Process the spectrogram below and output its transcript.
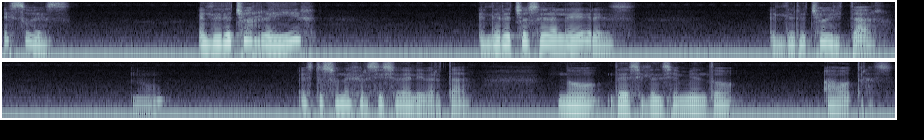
Eso es. El derecho a reír, el derecho a ser alegres, el derecho a gritar, ¿no? Esto es un ejercicio de libertad, no de silenciamiento a otras.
